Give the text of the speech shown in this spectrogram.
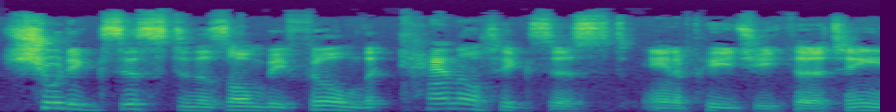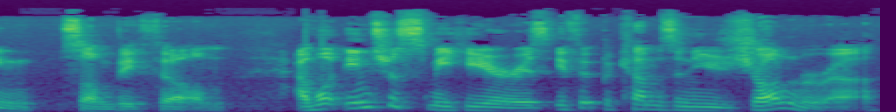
should exist in a zombie film that cannot exist in a PG 13 zombie film. And what interests me here is if it becomes a new genre,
